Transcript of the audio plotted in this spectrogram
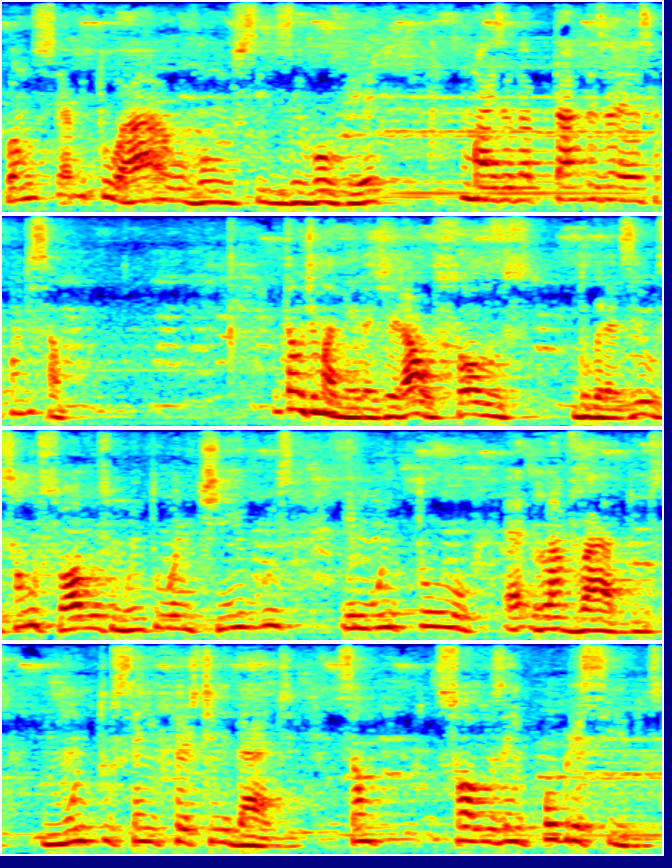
vão se habituar ou vão se desenvolver mais adaptadas a essa condição. Então, de maneira geral, solos do Brasil são solos muito antigos e muito é, lavados, muito sem fertilidade. São solos empobrecidos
